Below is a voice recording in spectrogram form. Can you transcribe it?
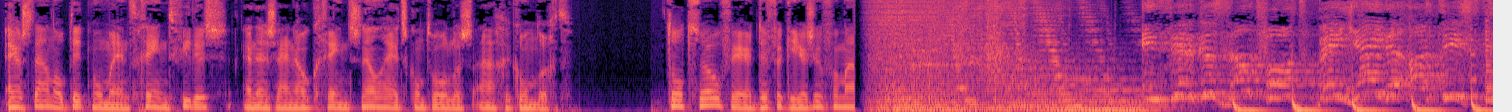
Er staan op dit moment geen files en er zijn ook geen snelheidscontroles aangekondigd. Tot zover de verkeersinformatie. In Circus Zandvoort ben jij de artiest.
